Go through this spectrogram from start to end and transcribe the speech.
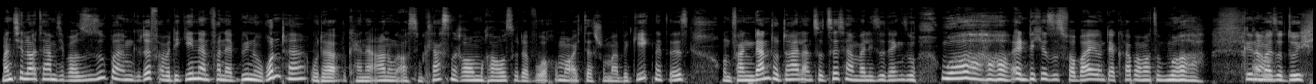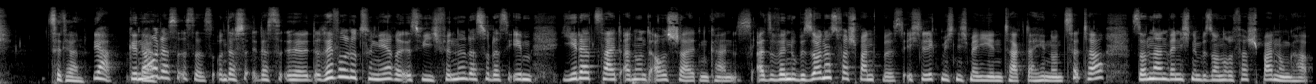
Manche Leute haben sich aber super im Griff, aber die gehen dann von der Bühne runter oder, keine Ahnung, aus dem Klassenraum raus oder wo auch immer euch das schon mal begegnet ist und fangen dann total an zu zittern, weil die so denken so, wow, endlich ist es vorbei und der Körper macht so, wow, Genau. einmal so durchzittern. Ja, genau Ja. das ist es. Und das, das äh, Revolutionäre ist, wie ich finde, dass du das eben jederzeit an- und ausschalten kannst. Also wenn du besonders verspannt bist, ich leg mich nicht mehr jeden Tag dahin und zitter, sondern wenn ich eine besondere Verspannung habe,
